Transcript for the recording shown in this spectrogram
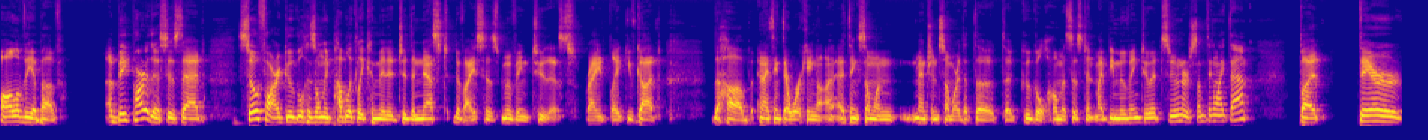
All of the above a big part of this is that so far Google has only publicly committed to the Nest devices moving to this, right? Like you've got the hub, and I think they're working on. I think someone mentioned somewhere that the the Google Home Assistant might be moving to it soon or something like that. But they're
